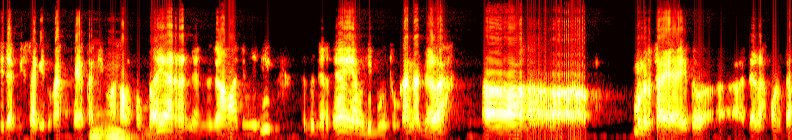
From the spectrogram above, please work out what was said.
tidak bisa gitu kan. Kayak tadi masalah pembayaran dan segala macam. Jadi sebenarnya yang dibutuhkan adalah uh, menurut saya itu adalah konsep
